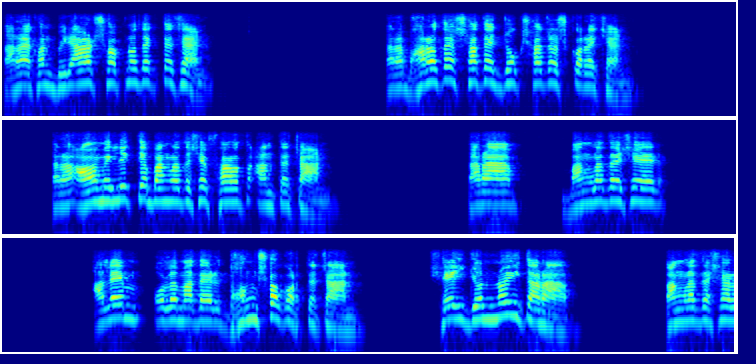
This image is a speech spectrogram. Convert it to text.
তারা এখন বিরাট স্বপ্ন দেখতেছেন। তারা ভারতের সাথে যোগ সাজস করেছেন। তারা আওয়ামী লীগকে বাংলাদেশে ফেরত আনতে চান। তারা বাংলাদেশের আলেম ওলেমাদের ধ্বংস করতে চান। সেই জন্যই তারা বাংলাদেশের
